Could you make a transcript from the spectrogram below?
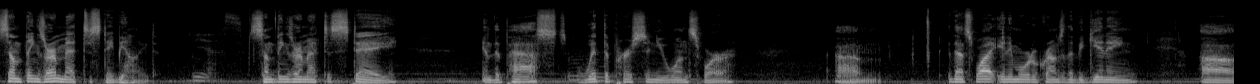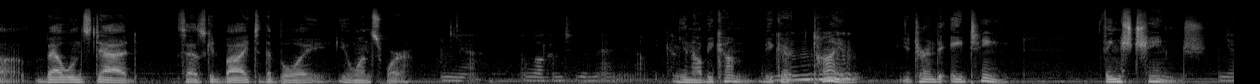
some things are meant to stay behind. yes Some things are meant to stay in the past with the person you once were. Um, that's why in Immortal Crowns in the beginning, uh, Belwyn's dad says goodbye to the boy you once were. yeah and welcome to the man you now become You now become because time. You turn to eighteen, things change, yeah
